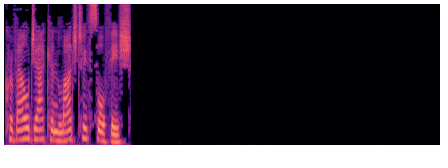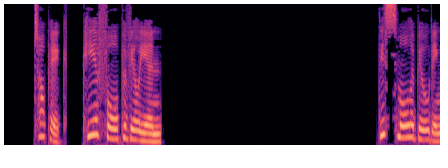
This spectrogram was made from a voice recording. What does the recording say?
crevalle jack and largetooth sawfish. Topic: Pier 4 Pavilion This smaller building,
